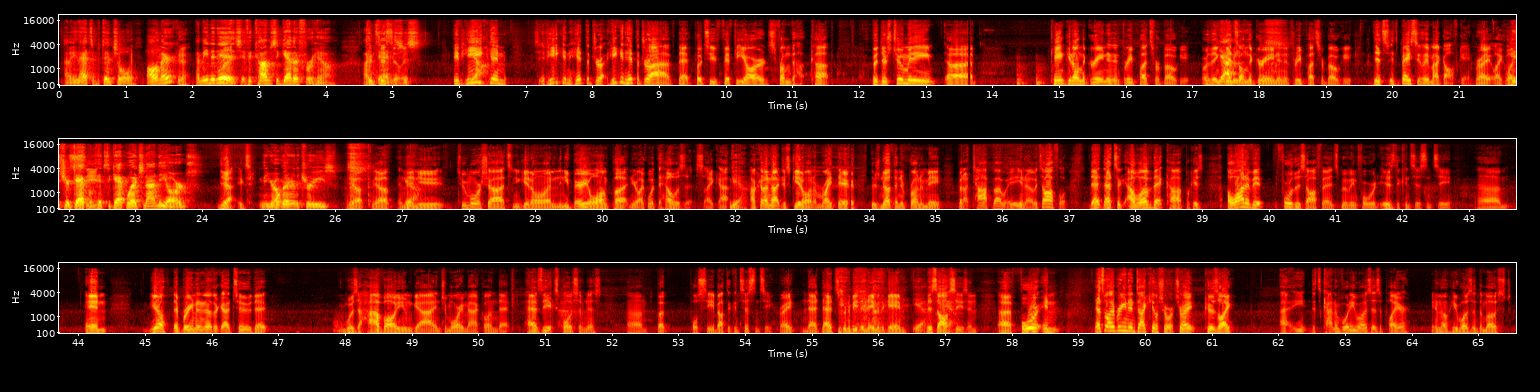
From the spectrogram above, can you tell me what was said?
I mean, that's a potential All American. Yeah. I mean, it is if it comes together for him like that. It's just if he Yeah. can if he can hit the dri- he can hit the drive that puts you 50 yards from the cup but there's too many uh can't get on the green and then three putts for bogey or then Yeah, I gets mean- on the green and then three putts for bogey. It's it's basically my golf game right? Like let's hits your gap see- hits the gap wedge ninety yards, yeah exactly and then you're over there in the trees. Yep, yep. And then Yeah. you two more shots and you get on, and then you bury a long putt, and you're like, "What the hell was this? Like, I, Yeah. how can I not just get on? I'm right there. There's nothing in front of me, but I top my, you know, it's awful. That that's a, I love that comp because a lot of it for this offense moving forward is the consistency, um, and you know they're bringing in another guy too that was a high volume guy in Ja'Mori Maclin that has the explosiveness, um, but we'll see about the consistency, right? And that that's going to be the name of the game Yeah, this yeah. offseason. Uh, for and that's why they're bringing in Tykill Shorts, right? Because like uh, he- that's kind of what he was as a player. You know, he wasn't the most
